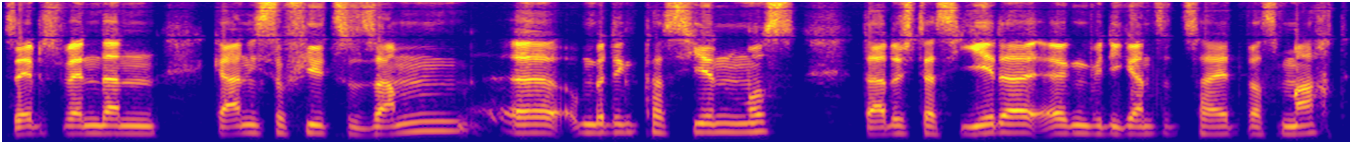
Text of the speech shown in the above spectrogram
selbst wenn dann gar nicht so viel zusammen äh, unbedingt passieren muss, dadurch, dass jeder irgendwie die ganze Zeit was macht,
